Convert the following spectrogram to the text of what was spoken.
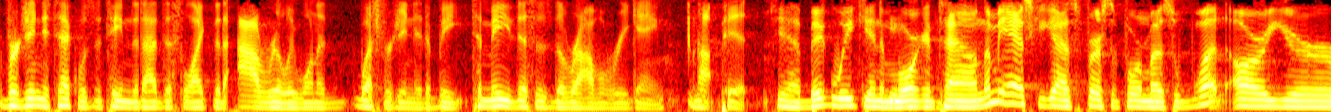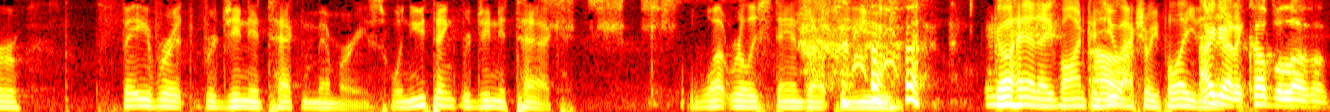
Virginia Tech was the team that I disliked that I really wanted West Virginia to beat. To me, this is the rivalry game, not Pitt. Yeah, big weekend in Morgantown. Let me ask you guys first and foremost, what are your favorite Virginia Tech memories? When you think Virginia Tech, what really stands out to you? Go ahead, Avon, because you Uh, actually played. I in got it. a couple of them.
